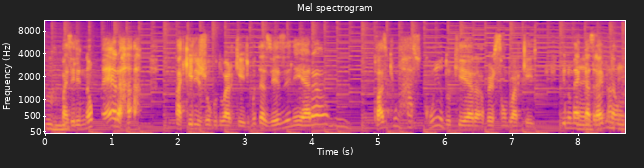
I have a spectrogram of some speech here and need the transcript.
Uhum. Mas ele não era aquele jogo do arcade. Muitas vezes ele era quase que um rascunho do que era a versão do arcade. E no Mega é, Drive não.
